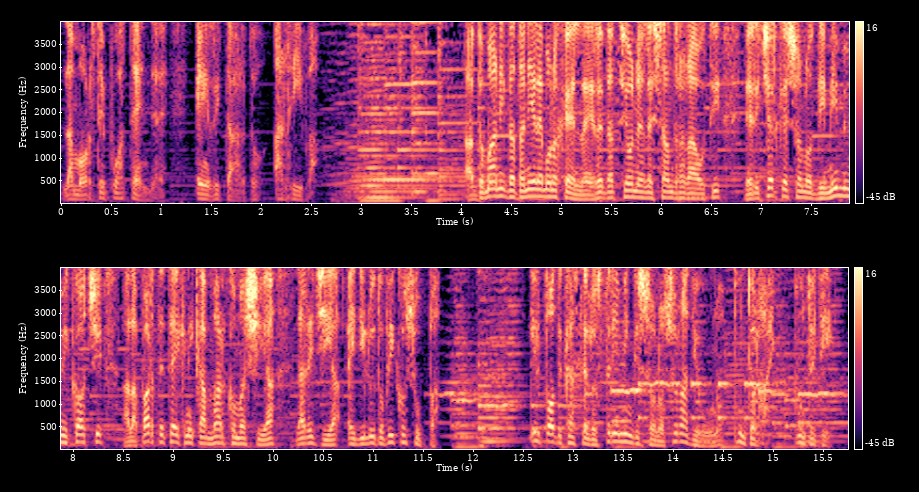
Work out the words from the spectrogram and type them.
La morte può attendere e in ritardo arriva. A domani da Daniele Monachella, in redazione Alessandra Rauti, le ricerche sono di Mimmi Micocci, alla parte tecnica Marco Mascia, la regia è di Ludovico Suppa. Il podcast e lo streaming sono su radio1.rai.it.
